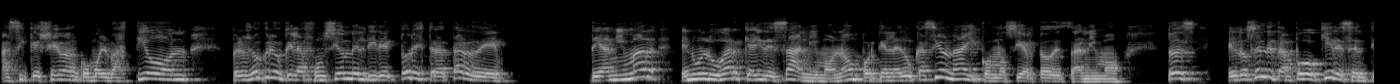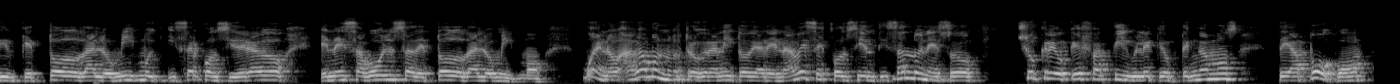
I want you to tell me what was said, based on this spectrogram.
así que llevan como el bastión, pero yo creo que la función del director es tratar de, de animar en un lugar que hay desánimo, ¿no? Porque en la educación hay como cierto desánimo. Entonces, el docente tampoco quiere sentir que todo da lo mismo y, ser considerado en esa bolsa de todo da lo mismo. Bueno, hagamos nuestro granito de arena. A veces concientizando en eso, yo creo que es factible que obtengamos de a poco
